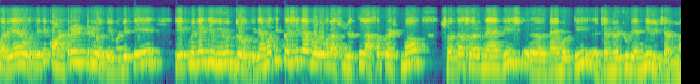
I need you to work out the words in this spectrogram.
पर्याय होते ते कॉन्ट्रडिक्टरी होते. म्हणजे ते एकमेकांच्या विरुद्ध होते. त्यामुळे ते कसे काय बरोबर असू शकतील असा प्रश्न स्वतः सरन्यायाधीश न्यायमूर्ती चंद्रचूड यांनी विचारला.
